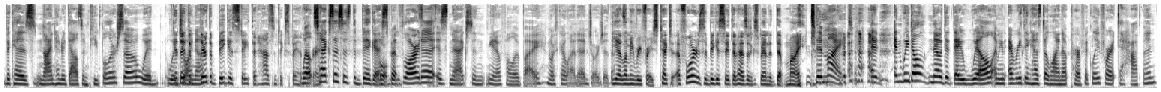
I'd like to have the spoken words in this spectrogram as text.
because nine hundred thousand people or so would would yeah, join the, up they're the biggest state that hasn't expanded. Well, right? Texas is the biggest, Cool. but Florida is next, and you know, followed by North Carolina, Georgia. That's- Yeah, let me rephrase. Texas, uh, Florida is the biggest state that hasn't expanded that might. They might, and and we don't know that they will. I mean, everything has to line up perfectly for it to happen.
